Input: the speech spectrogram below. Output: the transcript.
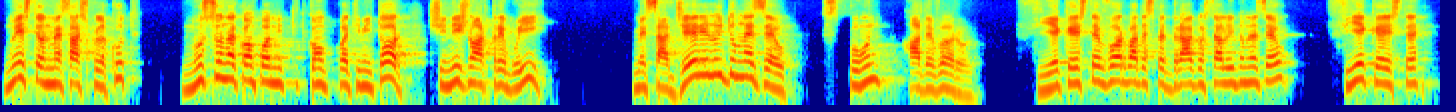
Nu este un mesaj plăcut? Nu sună compătimitor și nici nu ar trebui? Mesagerii lui Dumnezeu spun adevărul. Fie că este vorba despre dragostea lui Dumnezeu, fie că este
